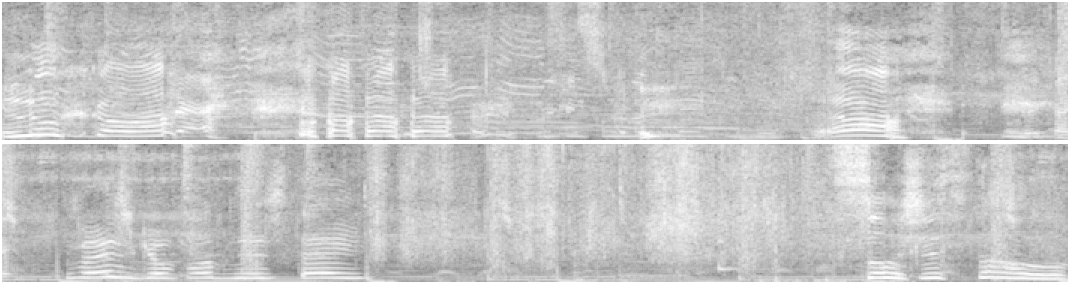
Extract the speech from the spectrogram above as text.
Luch koła! A, Czekaj. weź go podnieś tej! Co się stało?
